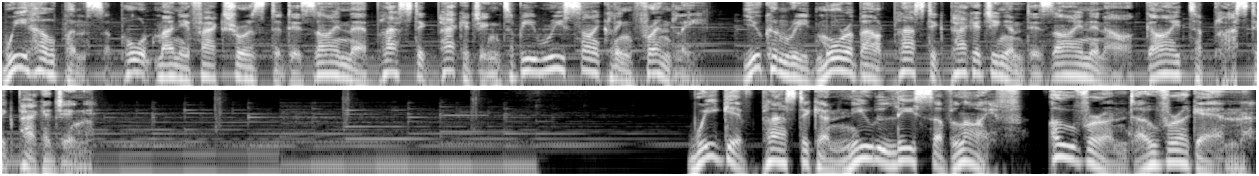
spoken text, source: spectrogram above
We help and support manufacturers to design their plastic packaging to be recycling friendly. You can read more about plastic packaging and design in our Guide to Plastic Packaging. We give plastic a new lease of life over and over again.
